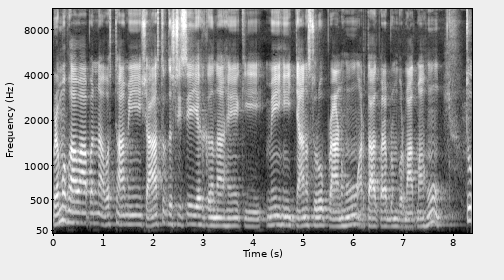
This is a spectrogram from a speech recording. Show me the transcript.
ब्रह्म भावापन्न अवस्था में शास्त्र दृष्टि से यह कहना है कि मैं ही ज्ञान स्वरूप प्राण हूँ, अर्थात परब्रह्म परमात्मा हूँ तो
